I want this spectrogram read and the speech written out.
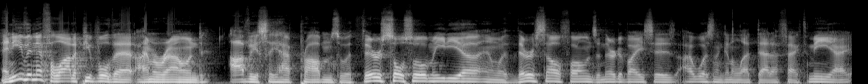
And even if a lot of people that I'm around obviously have problems with their social media and with their cell phones and their devices. I wasn't going to let that affect me. I,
